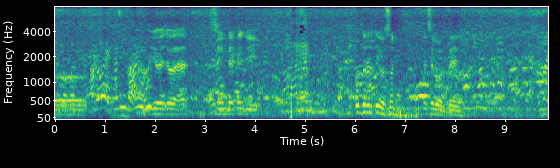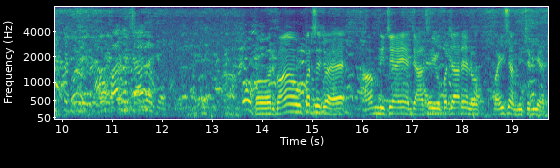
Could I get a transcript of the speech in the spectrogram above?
और ये जो है सीन देखें जी। कुदरती हुसन कैसे बोलते हैं? और वहाँ ऊपर से जो है, हम नीचे आए हैं, जहाँ से ही ऊपर जा रहे हैं लोग, वहीं से हम नीचे भी आए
